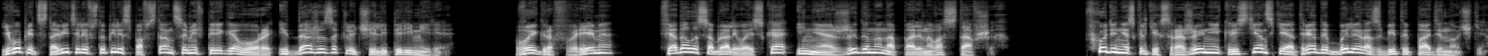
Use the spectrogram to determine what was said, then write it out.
Его представители вступили с повстанцами в переговоры и даже заключили перемирие. Выиграв время, феодалы собрали войска и неожиданно напали на восставших. В ходе нескольких сражений крестьянские отряды были разбиты поодиночке.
